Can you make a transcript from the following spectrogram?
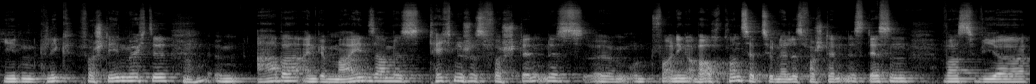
jeden Klick verstehen möchte, mhm. Ähm, aber ein gemeinsames technisches Verständnis ähm, und vor allen Dingen aber auch konzeptionelles Verständnis dessen, was wir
